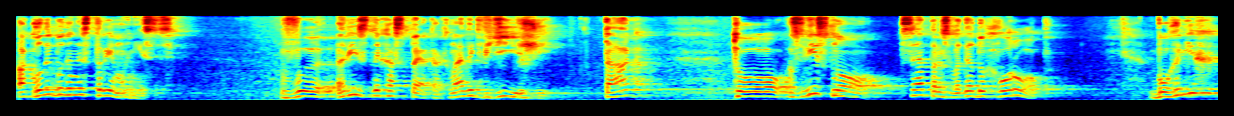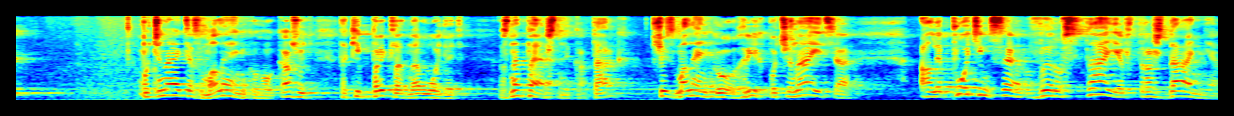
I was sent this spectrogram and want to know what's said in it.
А коли буде нестриманість в різних аспектах, навіть в їжі, так, то, звісно, це призведе до хвороб. Бо гріх починається з маленького, кажуть, такий приклад наводять, з наперсника, так? Щось з маленького гріх починається, але потім це виростає в страждання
